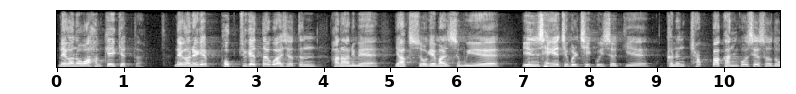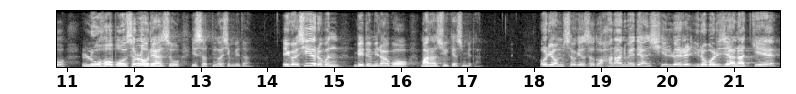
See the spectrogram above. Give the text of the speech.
내가 너와 함께 있겠다. 내가 내게 복 주겠다고 하셨던 하나님의 약속의 말씀 위에 인생의 집을 짓고 있었기에 그는 척박한 곳에서도 루호봇을 노래할 수 있었던 것입니다. 이것이 여러분 믿음이라고 말할 수 있겠습니다. 어려움 속에서도 하나님에 대한 신뢰를 잃어버리지 않았기에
